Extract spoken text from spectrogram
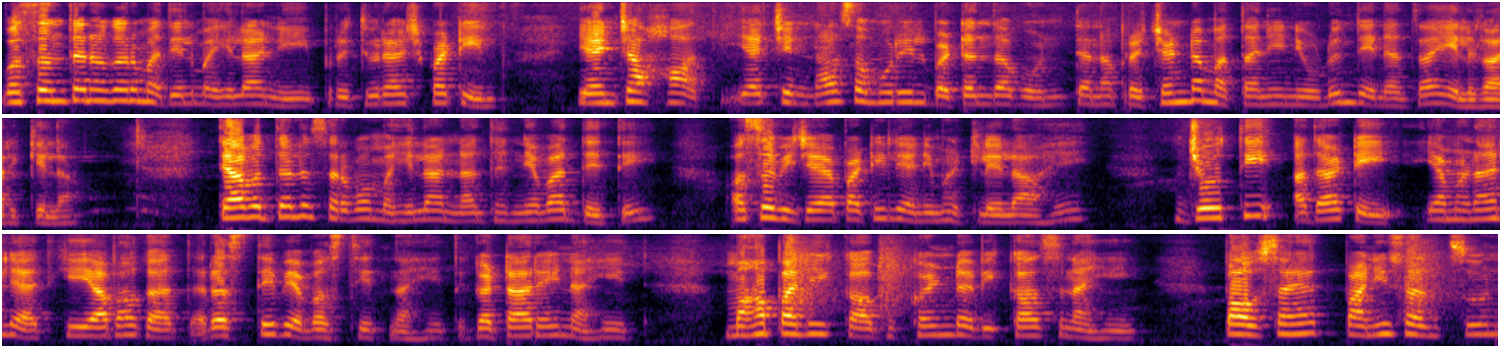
वसंतनगरमधील महिलांनी पृथ्वीराज पाटील यांच्या हात या चिन्हासमोरील बटन दाबून त्यांना प्रचंड मताने निवडून देण्याचा एल्गार केला. त्याबद्दल सर्व महिलांना धन्यवाद देते असं विजया पाटील यांनी म्हटलेलं आहे. ज्योती अदाटे या म्हणाल्यात की या भागात रस्ते व्यवस्थित नाहीत गटारे नाहीत महापालिका भूखंड विकास नाही. पावसाळ्यात पाणी साचून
